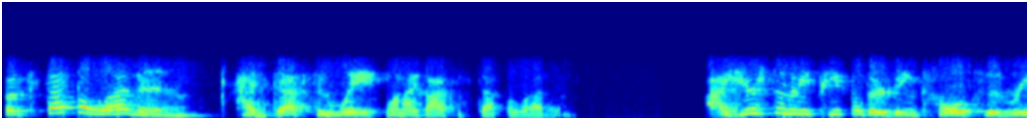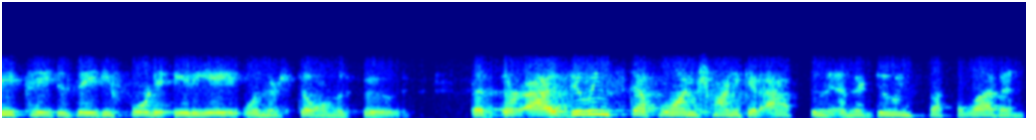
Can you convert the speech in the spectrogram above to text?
But step 11 had depth and weight when I got to step 11. I hear so many people that are being told to read pages 84 to 88 when they're still on the food, that they're uh, doing step one, trying to get abstinent, and they're doing step 11.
